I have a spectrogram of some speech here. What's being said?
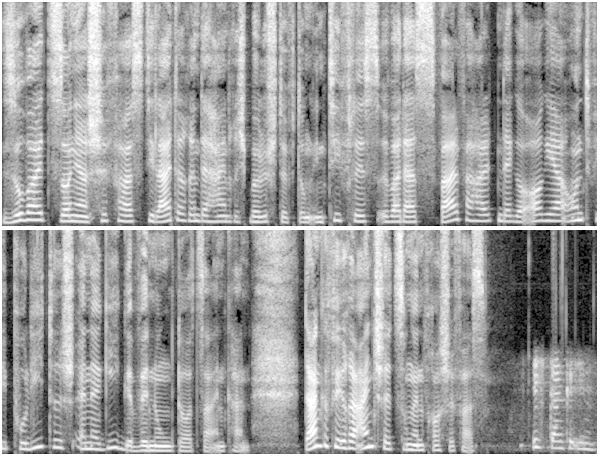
Soweit Sonja Schiffers, die Leiterin der Heinrich-Böll-Stiftung in Tiflis, über das Wahlverhalten der Georgier und wie politisch Energiegewinnung dort sein kann. Danke für Ihre Einschätzungen, Frau Schiffers. Ich danke Ihnen.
